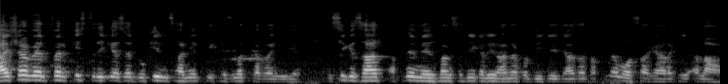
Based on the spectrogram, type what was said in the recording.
आयशा वेलफेयर किस तरीके से दुखी इंसानियत की खिदमत कर रही है इसी के साथ अपने मेज़बान सदीक अली राना को दीजिए इजाज़त अपना बहुत सा ख्याल रखिए अल्लाह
